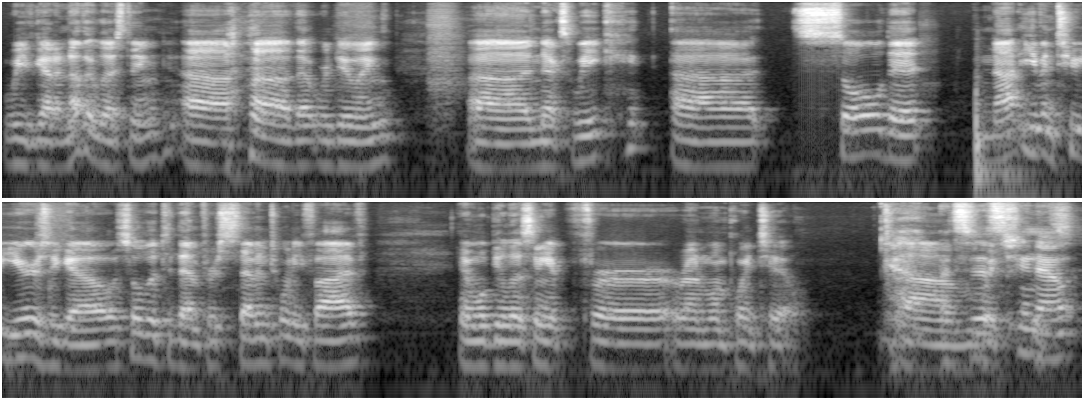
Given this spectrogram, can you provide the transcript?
We've got another listing uh, that we're doing uh, next week. Uh, sold it not even two years ago. Sold it to them for seven twenty five, and we'll be listing it for around one point two. Um, It's just which you know, is,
